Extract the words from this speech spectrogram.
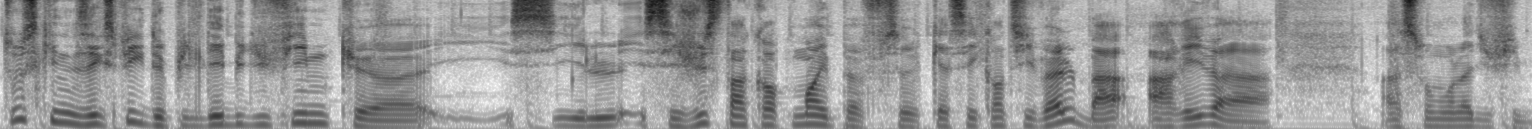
Tout ce qui nous explique depuis le début du film que euh, si c'est juste un campement, ils peuvent se casser quand ils veulent, bah arrive à, à ce moment-là du film.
